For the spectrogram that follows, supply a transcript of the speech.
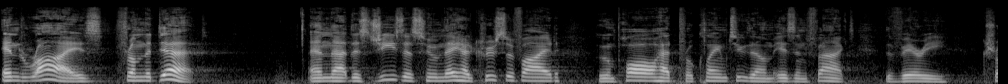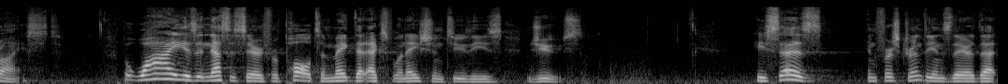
and rise from the dead. And that this Jesus, whom they had crucified, whom Paul had proclaimed to them, is in fact the very Christ. But why is it necessary for Paul to make that explanation to these Jews? He says in 1 Corinthians there that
